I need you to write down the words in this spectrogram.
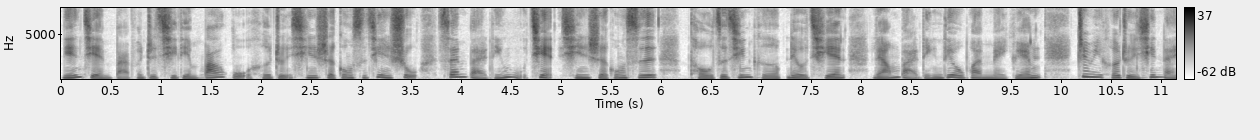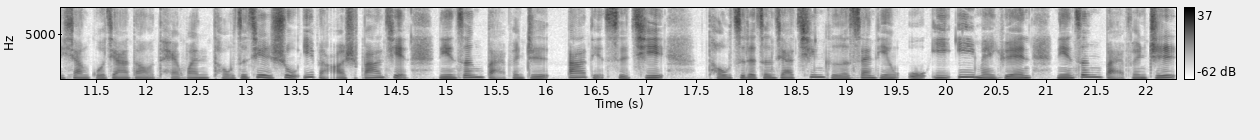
年减百分之七点八五。核准新设公司件数三百零五件，新设公司投资金额六千两百零六万美元。至于核准新南向国家到台湾投资件数一百二十八件。年增百分之八点四七，投资的增加金额三点五一亿美元，年增百分之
